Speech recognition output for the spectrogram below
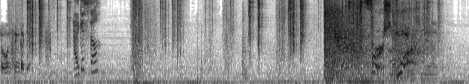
좋은 생각이야. 알겠어. First blood.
